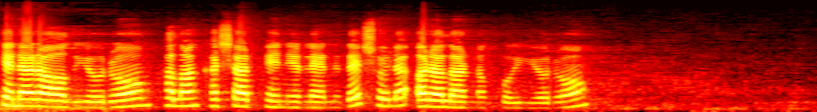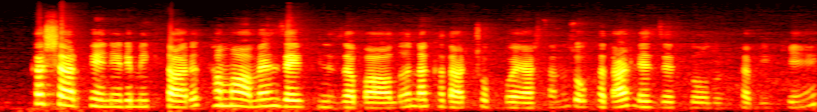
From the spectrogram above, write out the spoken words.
kenara alıyorum. Kalan kaşar peynirlerini de şöyle aralarına koyuyorum. Kaşar peyniri miktarı tamamen zevkinize bağlı. Ne kadar çok koyarsanız o kadar lezzetli olur tabii ki.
